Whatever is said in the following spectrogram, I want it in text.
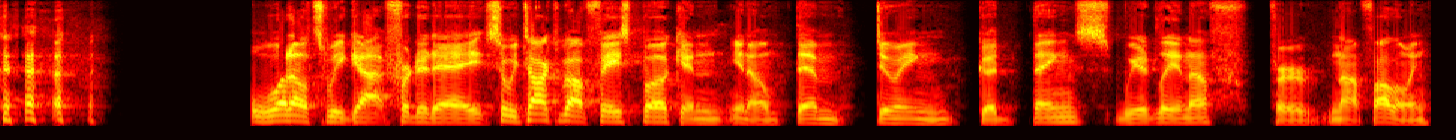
what else we got for today? So we talked about Facebook and you know them doing good things. Weirdly enough, for not following.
